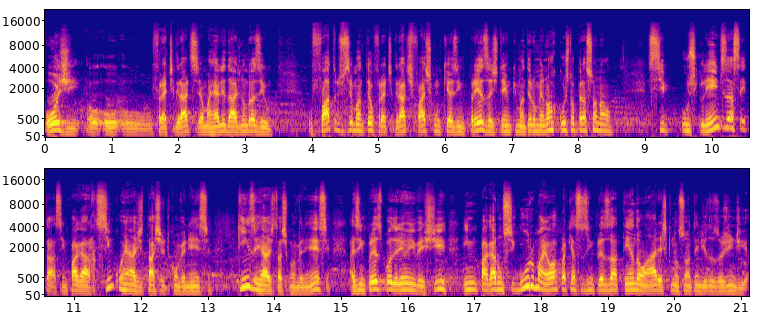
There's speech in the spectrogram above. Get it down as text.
Hoje, o, o, o frete grátis é uma realidade no Brasil. O fato de você manter o frete grátis faz com que as empresas tenham que manter o menor custo operacional. Se os clientes aceitassem pagar R$ reais de taxa de conveniência, R$ reais de taxa de conveniência, as empresas poderiam investir em pagar um seguro maior para que essas empresas atendam áreas que não são atendidas hoje em dia.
